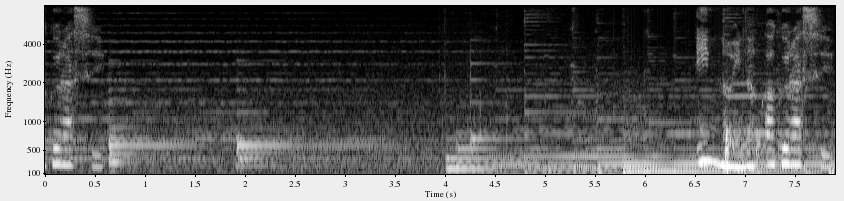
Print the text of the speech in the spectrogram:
田舎暮らしリンの田舎暮らし。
